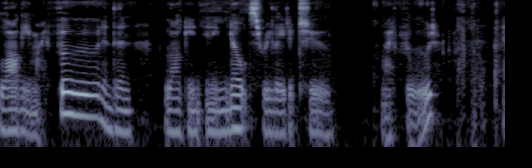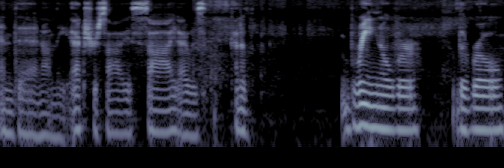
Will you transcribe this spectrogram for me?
logging my food and then logging any notes related to my food. And then on the exercise side, I was kind of bringing over the row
